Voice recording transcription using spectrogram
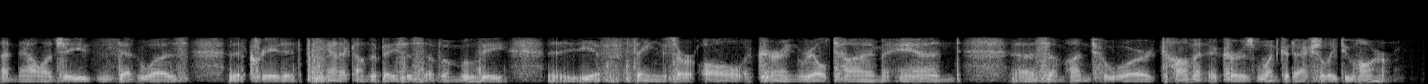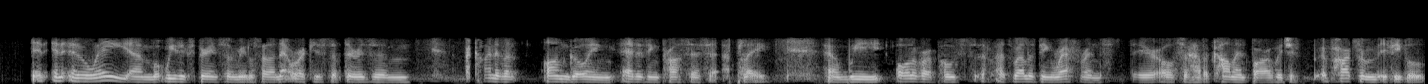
analogy that was that created panic on the basis of a movie. If things are all occurring real time and uh, some untoward comment occurs, one could actually do harm. In, in, in a way, um, what we've experienced on the Renal Fellow Network is that there is um, a kind of an ongoing editing process at play. Um, we all of our posts, as well as being referenced, they also have a comment bar, which, if, apart from if people,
